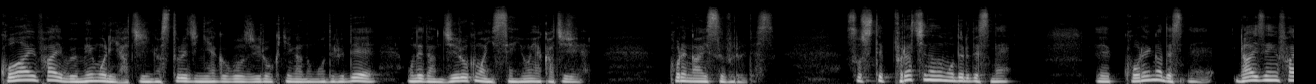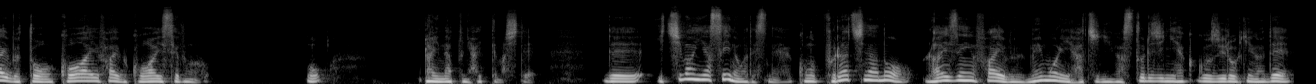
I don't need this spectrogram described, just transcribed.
Core i5 メモリー 8GB ストレージ 256GB のモデルで、お値段16万1480円。これがアイスブルーです。そしてプラチナのモデルですね。えこれがですね、Ryzen 5と Core i5、Core i7 をラインナップに入ってまして。で、一番安いのがですね、このプラチナの Ryzen 5メモリー 8GB ストレージ 256GB で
